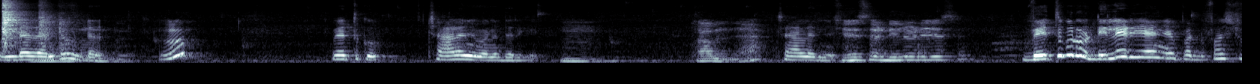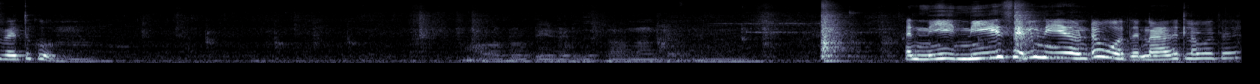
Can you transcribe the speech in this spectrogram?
ఉండదు? అంటే ఉండదు? వెతుకు. ఛాలెంజ్ మన దగ్గరికి. ఛాలెంజా వెతుకు నువ్వు డిలేట్ చేయని చెప్పండి. ఫస్ట్ వెతుకు. నీ నీ సెల్ నీ ఉంటే పోతుంది. నాది ఎట్లా పోతుంది?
